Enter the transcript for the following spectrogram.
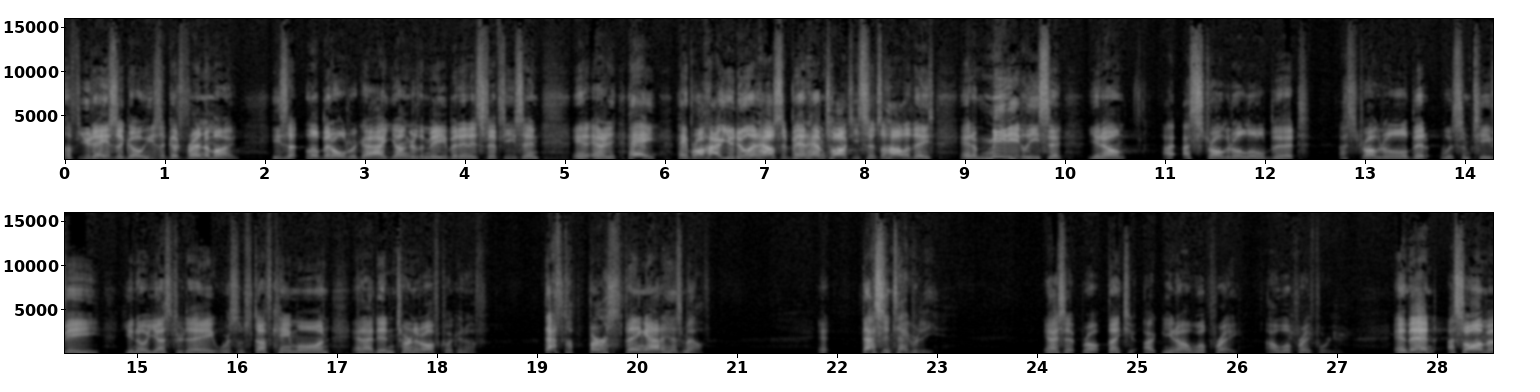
a few days ago. He's a good friend of mine. He's a little bit older guy, younger than me, but in his 50s. And, and, and hey, hey, bro, how are you doing? How's it been? I haven't talked to you since the holidays. And immediately he said, You know, I, I struggled a little bit. I struggled a little bit with some TV, you know, yesterday where some stuff came on and I didn't turn it off quick enough. That's the first thing out of his mouth. That's integrity. And I said, Bro, thank you. I, you know, I will pray. I will pray for you. And then I saw him,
